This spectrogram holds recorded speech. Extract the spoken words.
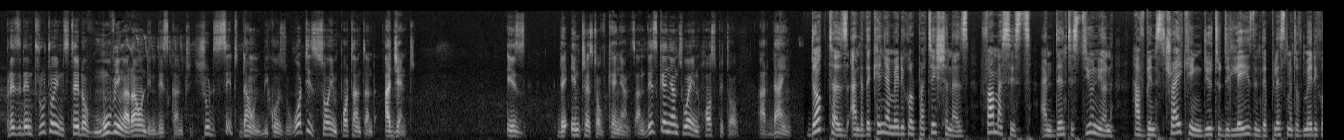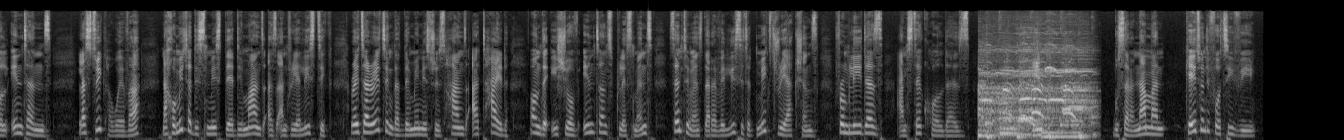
President Ruto, instead of moving around in this country, should sit down because what is so important and urgent is the interest of Kenyans. And these Kenyans who are in hospital are dying. Doctors under the Kenya Medical Practitioners, Pharmacists, and Dentists Union have been striking due to delays in the placement of medical interns. Last week, however, Nahumicha dismissed their demands as unrealistic, reiterating that the ministry's hands are tied on the issue of interns placement, sentiments that have elicited mixed reactions from leaders and stakeholders. Busara Naman, K24 TV.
